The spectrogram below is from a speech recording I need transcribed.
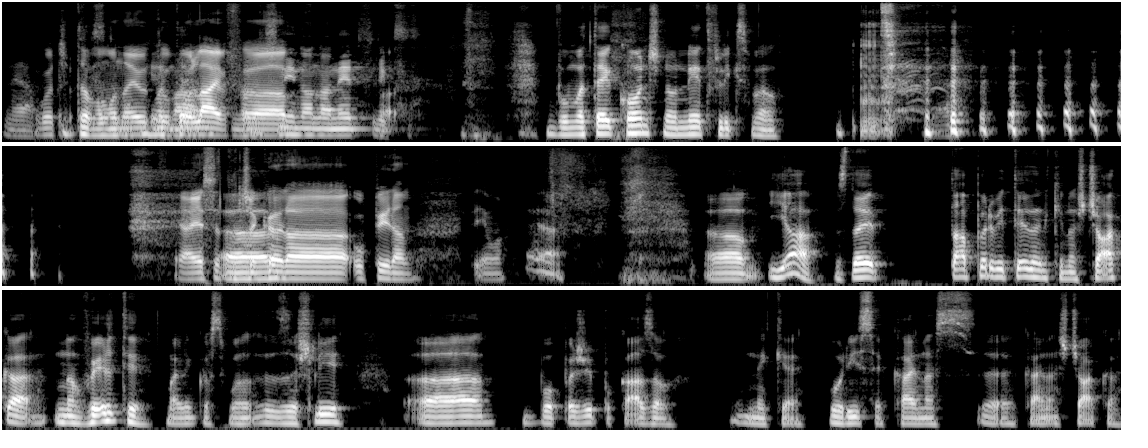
Ja. Mogoče To pa bomo na YouTubu live. Uh, Naročnino na Netflix. Bomo te končno Netflix imel. ja, jaz se tudi Uh, kar uh, upiram temu. Ja. Um, ja, zdaj ta prvi teden, ki nas čaka na Velti, malo ko smo zašli, uh, bo pa že pokazal neke urise, kaj nas, uh, kaj nas čaka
